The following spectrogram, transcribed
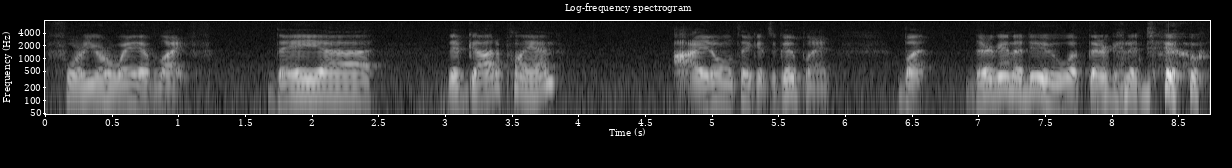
for your way of life. They, uh, they've got a plan. I don't think it's a good plan, but they're going to do what they're going to do.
